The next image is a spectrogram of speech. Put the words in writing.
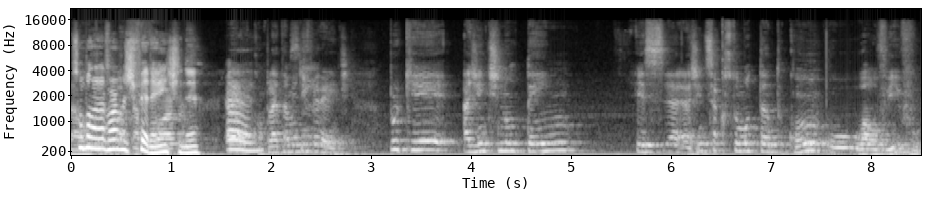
São plataformas diferentes, né? é, É, completamente sim. diferente. Porque a gente não tem esse. A gente se acostumou tanto com o, o ao vivo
